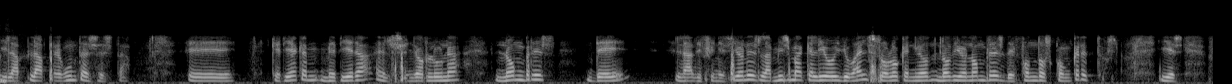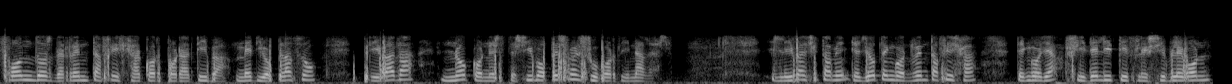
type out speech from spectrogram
Y, la, la, pregunta es esta. Eh, quería que me diera el señor Luna nombres de la definición es la misma que le he oído a él, solo que no, dio nombres de fondos concretos. Y es fondos de renta fija corporativa medio plazo, privada, no con excesivo peso en subordinadas. Y le iba a decir también que yo tengo en renta fija, tengo ya Fidelity Flexible Bond,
